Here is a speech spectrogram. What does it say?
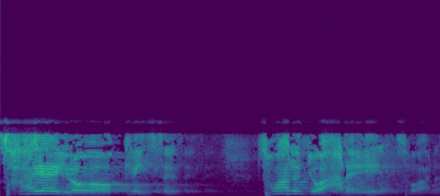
사에 이렇게 있어요. 소활은 요 아래에요. 소활은.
